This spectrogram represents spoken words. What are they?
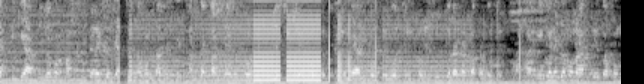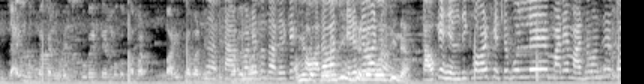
একদিকে আপনি যখন হসপিটালে কেউ যাচ্ছেন, তখন তাদেরকে খাদ্য খাদ্যের উপর করতে বলছেন শরীর রাখার কথা বলছেন। আর এখানে যখন আসছে তখন যাই হোক না কেন রেস্টুরেন্টের মতো খাবার বাড়ির খাবার তার মানে তো তাদেরকে খাওয়া দাওয়া ছেড়ে খেতে দেওয়া বলছি না। কাউকে হেলদি খাবার খেতে বললে মানে মাঝে মাঝে তো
